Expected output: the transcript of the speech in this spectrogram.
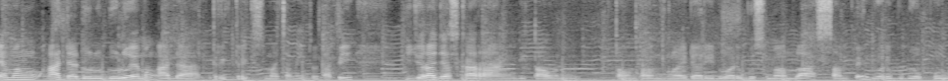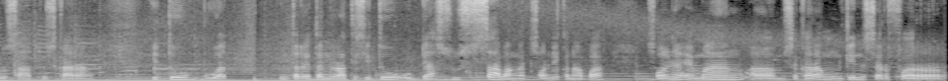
emang ada dulu dulu emang ada trik-trik semacam itu. Tapi jujur aja sekarang di tahun tahun-tahun mulai dari 2019 sampai 2021 sekarang itu buat internetan gratis itu udah susah banget. Soalnya kenapa? Soalnya emang um, sekarang mungkin server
